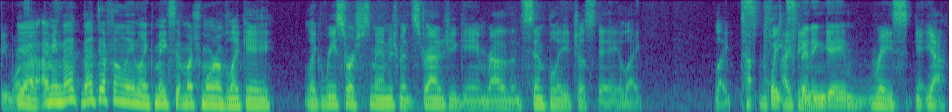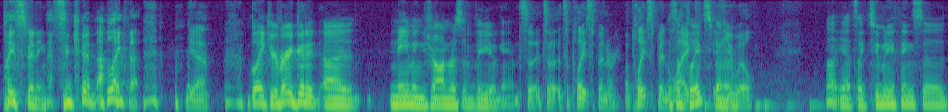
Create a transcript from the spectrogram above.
be more. yeah, I mean that that definitely like makes it much more of like a like resource management strategy game rather than simply just a like like t- plate typing spinning game. race game. Yeah, plate spinning. That's a good. I like that. Yeah, Blake, you're very good at uh, naming genres of video games. it's a it's a it's a plate spinner, a plate spin like, if you will. Well, yeah, it's like too many things to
